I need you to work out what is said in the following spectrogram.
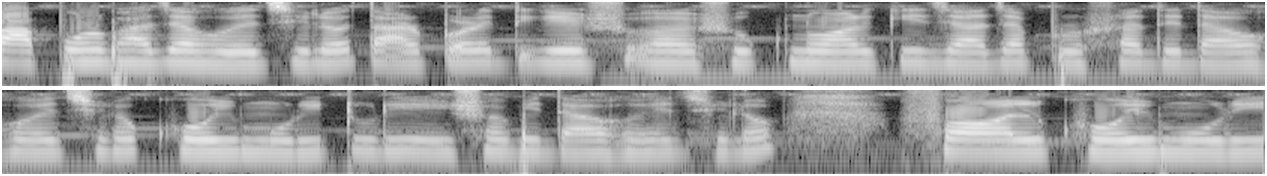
পাঁপড় ভাজা হয়েছিল, তারপরে দিকে শুকনো আর কি যা যা প্রসাদে দেওয়া হয়েছিল, খই, মুড়ি টুড়ি এইসবই দেওয়া হয়েছিল। ফল, খই, মুড়ি,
